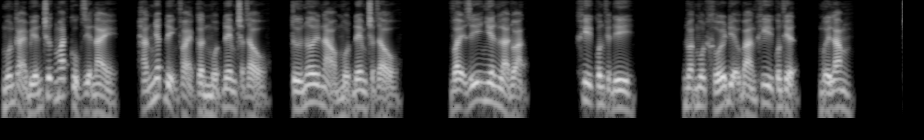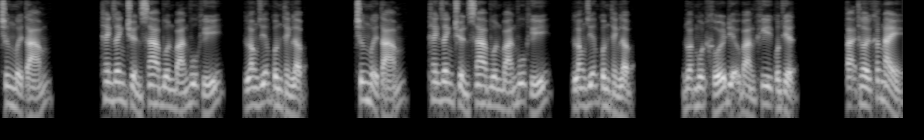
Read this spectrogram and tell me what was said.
Muốn cải biến trước mắt cục diện này, hắn nhất định phải cần một đêm trật giàu, từ nơi nào một đêm trật giàu? Vậy dĩ nhiên là đoạn. Khi quân việt đi. Đoạt một khối địa bàn khi quân việt, mười lăm. Chương mười tám. Thanh danh truyền xa buôn bán vũ khí, long diễm quân thành lập. Chương mười tám. Thanh danh truyền xa buôn bán vũ khí, long diễm quân thành lập đoạt một khối địa bàn khi quân thiệt. Tại thời khắc này,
